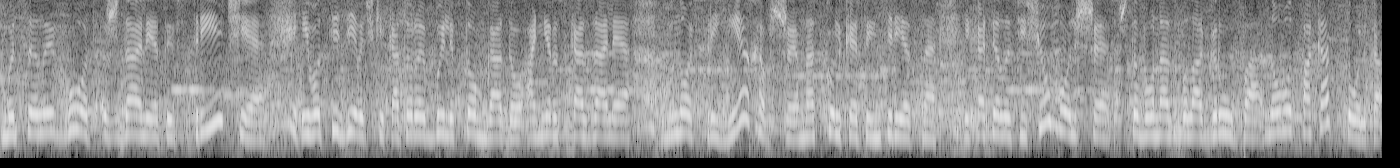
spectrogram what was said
Мы целый год ждали этой встречи. И вот те девочки, которые были в том году, они рассказали вновь приехавшим, насколько это интересно. И хотелось еще больше, чтобы у нас была группа. Но вот пока столько,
